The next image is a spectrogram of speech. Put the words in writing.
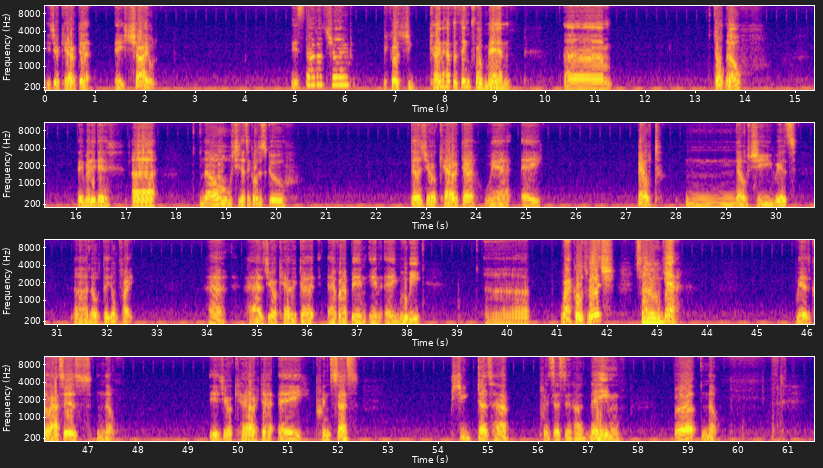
Is your character a child? Is that a child? Because she kind of has the thing for men. Um, don't know. They really did. Uh, no, she doesn't go to school. Does your character wear a belt? No, she wears... Uh, no, they don't fight. Uh, has your character ever been in a movie? Uh, Wakko's Village? So, yeah. Wears glasses? No. Is your character a princess? She does have princess in her name, but no.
